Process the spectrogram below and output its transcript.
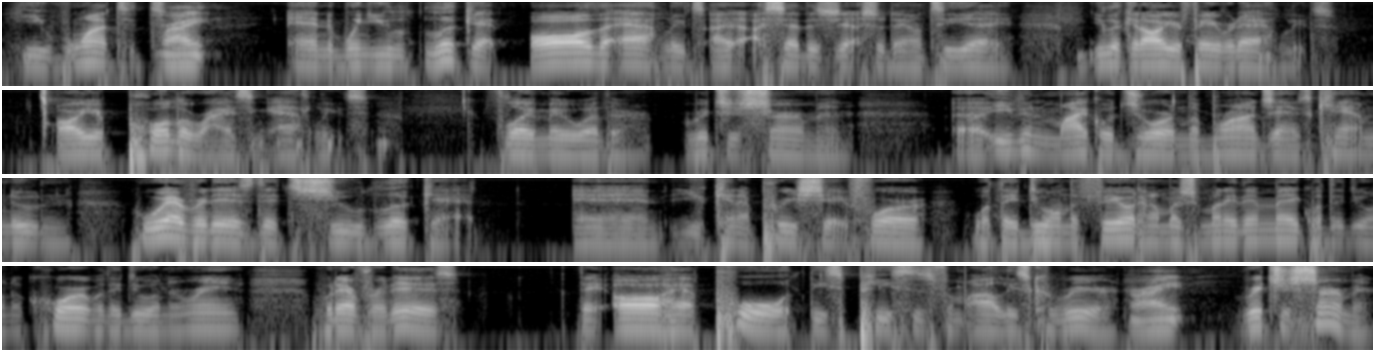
he wanted to. Right. And when you look at all the athletes, I, I said this yesterday on TA. You look at all your favorite athletes, all your polarizing athletes, Floyd Mayweather, Richard Sherman, uh, even Michael Jordan, LeBron James, Cam Newton, whoever it is that you look at and you can appreciate for what they do on the field, how much money they make, what they do on the court, what they do in the ring, whatever it is, they all have pulled these pieces from Ali's career. Right. Richard Sherman,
